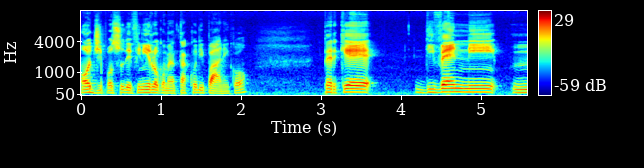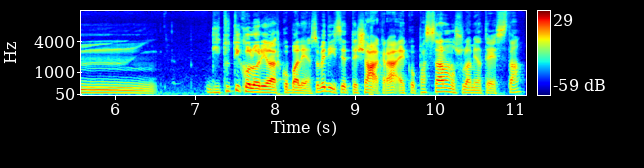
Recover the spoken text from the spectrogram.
Oggi posso definirlo come attacco di panico, perché divenni mh, mm, di tutti i colori all'arcobaleno. Sapete i sette chakra? Ecco, passarono sulla mia testa.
